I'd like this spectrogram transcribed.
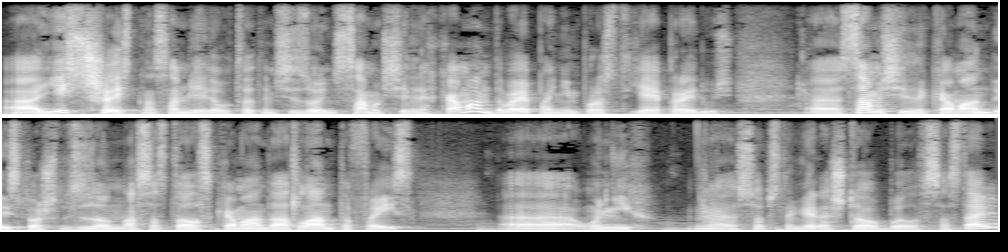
э, есть шесть, на самом деле, вот в этом сезоне самых сильных команд. Давай по ним просто я и пройдусь. Самая сильная команда из прошлого сезона у нас осталась команда Atlanta Face. Uh, у них, uh, собственно говоря, что было в составе.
